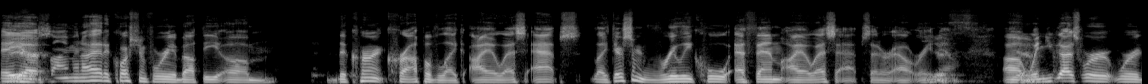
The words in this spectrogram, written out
Hey, Yeah. uh, Simon, I had a question for you about the um the current crop of like iOS apps. Like, there's some really cool FM iOS apps that are out right now. Uh, Yeah. When you guys were were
